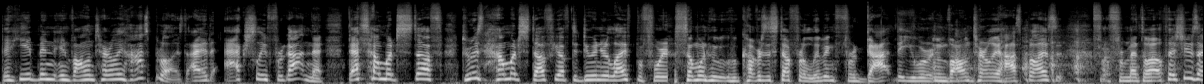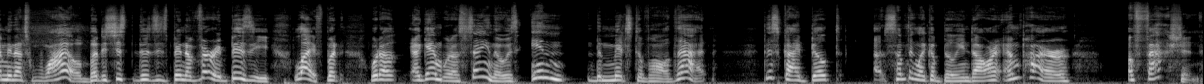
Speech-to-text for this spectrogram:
that he had been involuntarily hospitalized. I had actually forgotten that. That's how much stuff, you realize how much stuff you have to do in your life before someone who, who covers this stuff for a living forgot that you were involuntarily hospitalized for, for, mental health issues? I mean, that's wild, but it's just, it's been a very busy life. But what I, again, what I was saying though is in the midst of all that, this guy built uh, something like a billion dollar empire of fashion.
